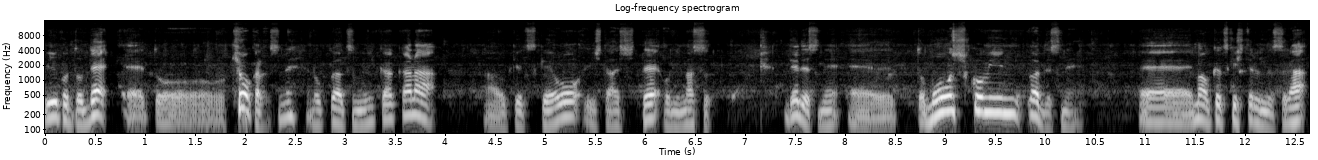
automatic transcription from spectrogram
いうことで、えーと、今日からですね、6月6日から受付をいたしております。でですね、えーと、申し込みはですね、えー、今受付してるんですが、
